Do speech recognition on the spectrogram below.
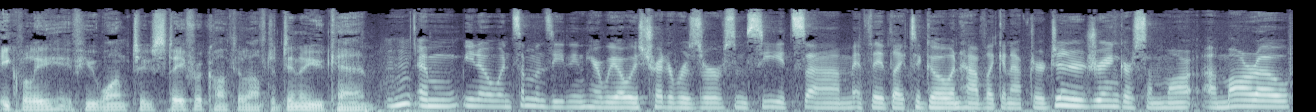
equally, if you want to stay for a cocktail after dinner, you can. Mhm. And you know, when someone's eating here, we always try to reserve some seats um, if they'd like to go and have like an after dinner drink or some mar- amaro.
